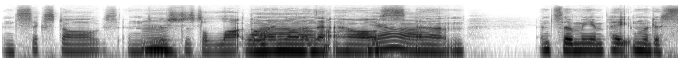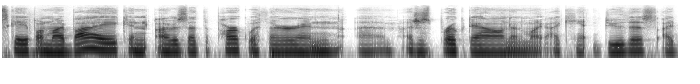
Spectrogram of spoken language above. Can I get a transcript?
and six dogs. And there's just a lot going on in that house. Yeah. Um, and so me and Peyton would escape on my bike, and I was at the park with her, and um, I just broke down, and I'm like, I can't do this. I,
